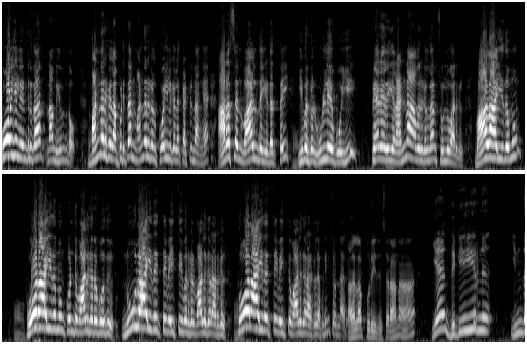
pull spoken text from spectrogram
கோயில் என்றுதான் நாம் இருந்தோம். மன்னர்கள் அப்படித்தான் மன்னர்கள் கோயில்களை கட்டினாங்க. அரசன் வாழ்ந்த இடத்தை இவர்கள் உள்ளே போய் பேரறிஞர் அண்ணா அவர்கள் தான் சொல்லுவார்கள். வாளாயுதமும் போராயுதமும் கொண்டு வாழ்கிற போது நூலாயுதத்தை வைத்து இவர்கள் வாழுகிறார்கள் தோலாயுதத்தை வைத்து வாழுகிறார்கள் அப்படின்னு சொன்னார். அதெல்லாம் புரியுது சார். ஆனா ஏன் திடீர்னு இந்த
